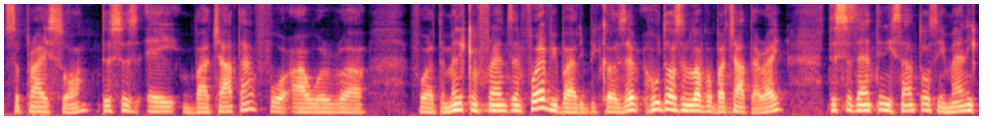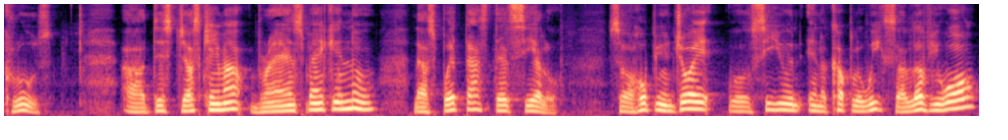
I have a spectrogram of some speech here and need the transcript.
surprise song. This is a bachata for our uh, for our Dominican friends and for everybody because ev- who doesn't love a bachata, right? This is Anthony Santos y Manny Cruz. Uh, this just came out, brand spanking new, Las Puertas del Cielo. So I hope you enjoy it. We'll see you in, in a couple of weeks. I love you all.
